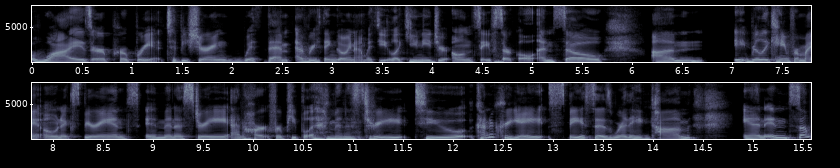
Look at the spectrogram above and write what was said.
wise or appropriate to be sharing with them everything going on with you. Like you need your own safe circle. And so, um, it really came from my own experience in ministry and heart for people in ministry to kind of create spaces where they can come and in some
